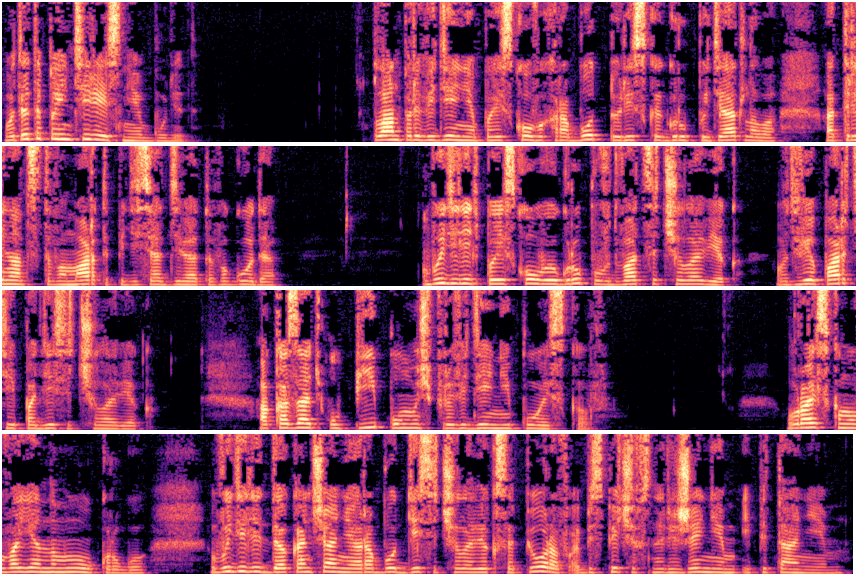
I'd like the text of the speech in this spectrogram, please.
вот это поинтереснее будет. План проведения поисковых работ туристской группы Дятлова от 13 марта 1959 года. Выделить поисковую группу в 20 человек, в две партии по 10 человек. Оказать УПИ помощь в проведении поисков. Уральскому военному округу выделить до окончания работ 10 человек саперов, обеспечив снаряжением и питанием.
